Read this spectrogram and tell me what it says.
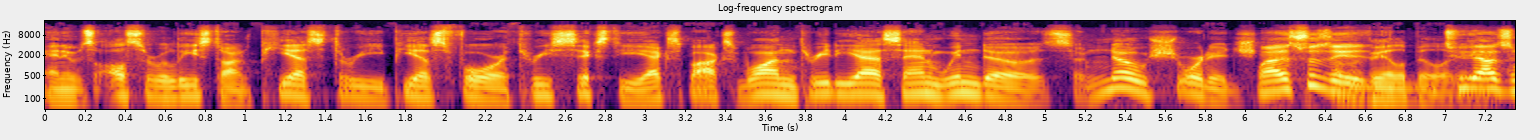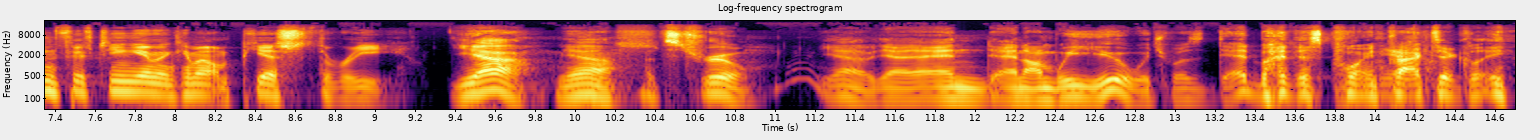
And it was also released on PS3, PS4, 360, Xbox One, 3DS, and Windows. So no shortage. well this was of a availability. 2015 game that came out on ps3 Yeah, yeah, that's true. Yeah, yeah, and and on Wii U, which was dead by this point Yeah. practically.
